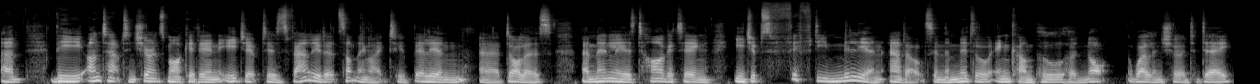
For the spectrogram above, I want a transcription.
Um, the untapped insurance market in Egypt is valued at something like $2 billion. Uh, Amenli is targeting Egypt's 50 million adults in the middle income pool who are not well insured today.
